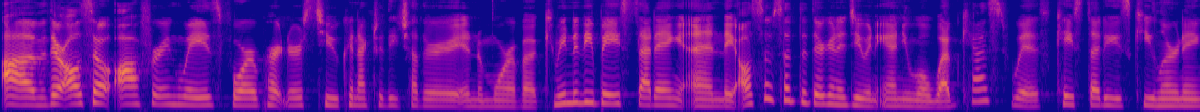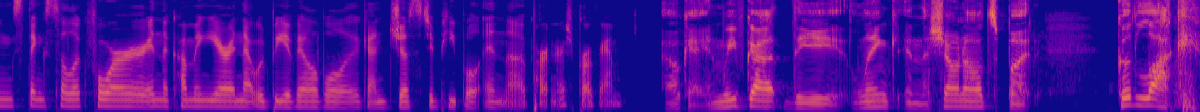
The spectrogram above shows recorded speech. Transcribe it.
Um, they're also offering ways for partners to connect with each other in a more of a community based setting. And they also said that they're going to do an annual webcast with case studies, key learnings, things to look for in the coming year. And that would be available, again, just to people in the partners program. Okay, and we've got the link in the show notes, but good luck to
